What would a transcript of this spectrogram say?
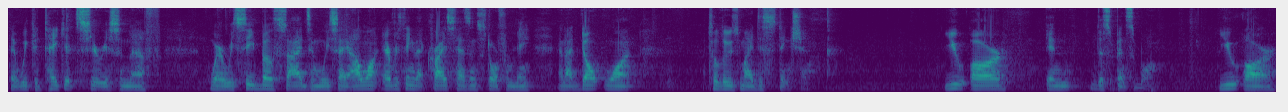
that we could take it serious enough where we see both sides and we say, I want everything that Christ has in store for me, and I don't want to lose my distinction. You are indispensable. You are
